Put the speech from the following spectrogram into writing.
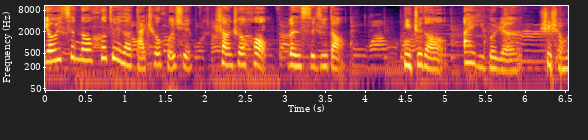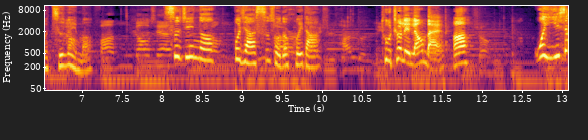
有一次呢，喝醉了打车回去，上车后问司机道：“你知道爱一个人是什么滋味吗？”司机呢不假思索的回答。吐车里两百啊！我一下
